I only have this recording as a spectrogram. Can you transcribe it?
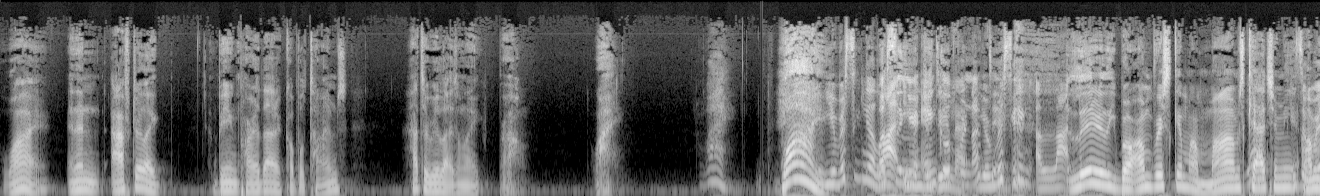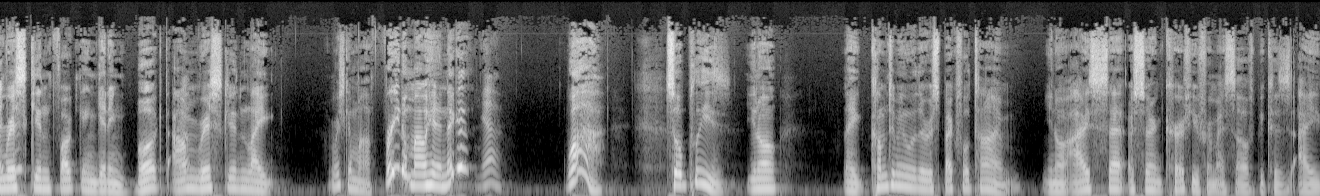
Why? And then after like being part of that a couple times, I had to realize I'm like, bro, why? Why? Why? You're risking a lot. Your even just doing ankle for that. You're risking a lot. Literally, bro, I'm risking my mom's Yeah. catching me. I'm worth it? risking fucking getting booked. I'm risking like I'm risking my freedom out here, nigga. Yeah. Why? So please, you know, like come to me with a respectful time. You know, I set a certain curfew for myself because I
